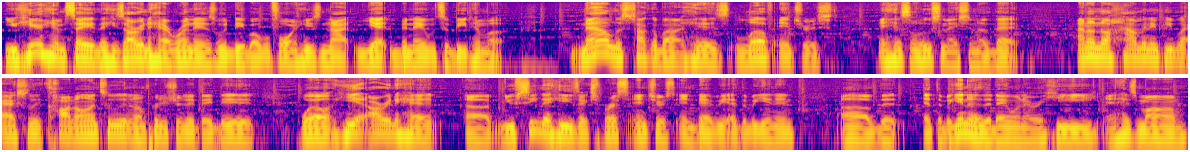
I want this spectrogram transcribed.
you hear him say that he's already had run-ins with Debo before and he's not yet been able to beat him up. Now let's talk about his love interest and his hallucination of that. I don't know how many people actually caught on to it, and I'm pretty sure that they did. Well, he had already had. Uh, you see that he's expressed interest in Debbie at the beginning of the at the beginning of the day, whenever he and his mom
